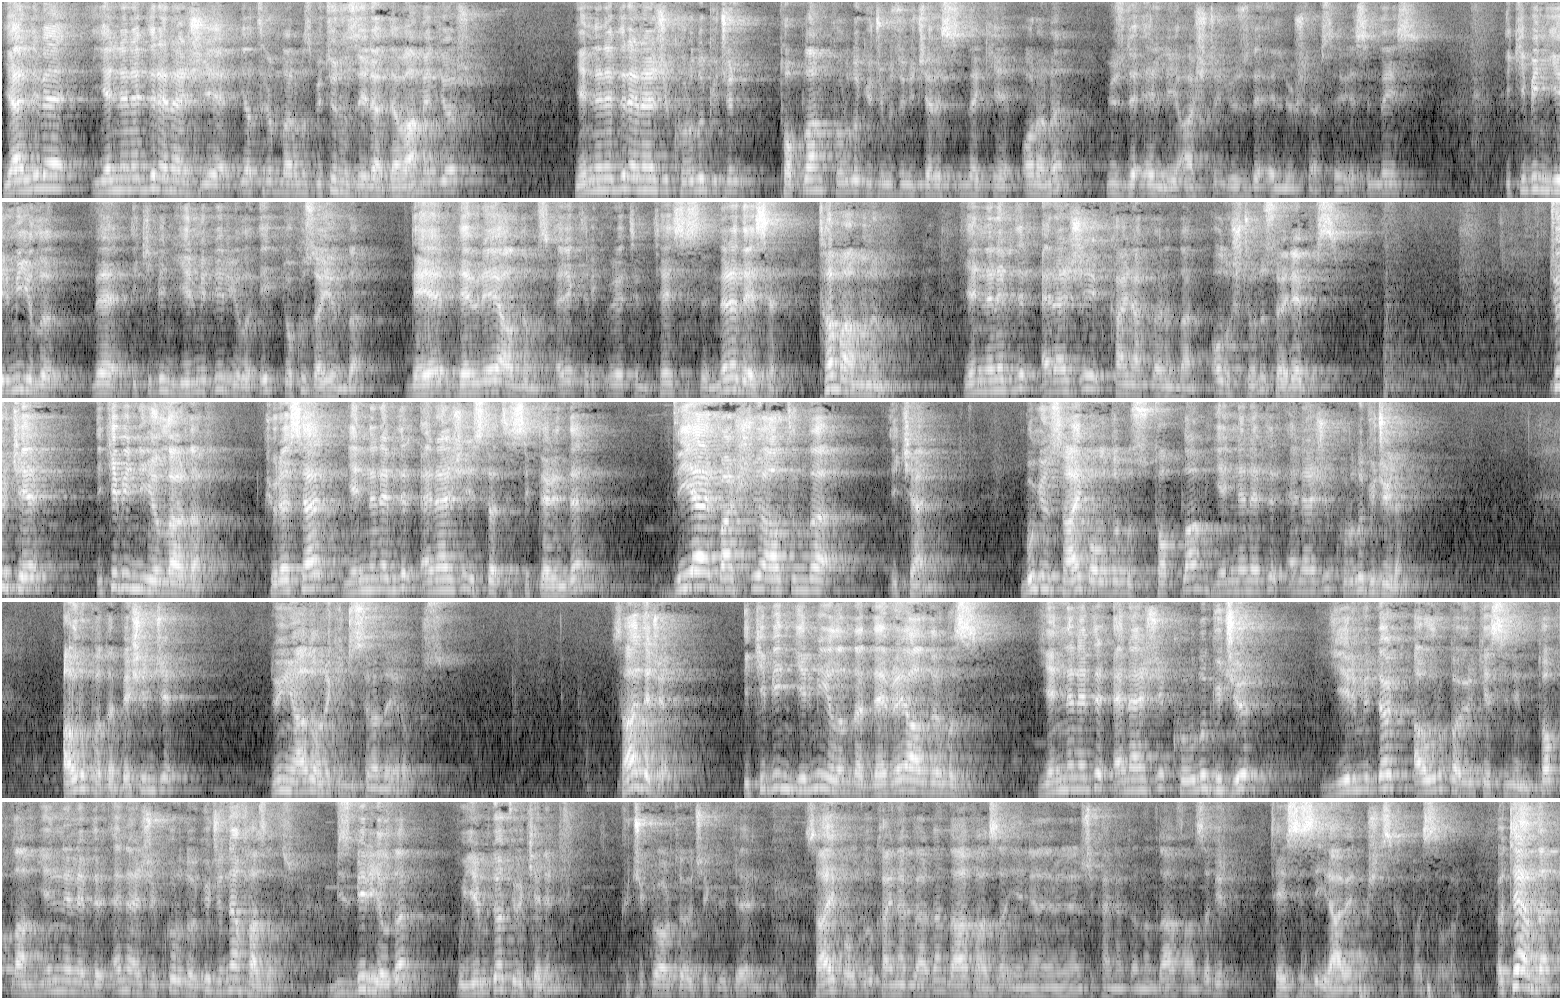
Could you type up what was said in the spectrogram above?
Yerli ve yenilenebilir enerjiye yatırımlarımız bütün hızıyla devam ediyor. Yenilenebilir enerji kurulu gücün toplam kurulu gücümüzün içerisindeki oranı yüzde 50'yi aştı. Yüzde 53'ler seviyesindeyiz. 2020 yılı ve 2021 yılı ilk 9 ayında değer devreye aldığımız elektrik üretim tesisleri neredeyse tamamının yenilenebilir enerji kaynaklarından oluştuğunu söyleyebiliriz. Türkiye 2000'li yıllarda küresel yenilenebilir enerji istatistiklerinde diğer başlığı altında iken bugün sahip olduğumuz toplam yenilenebilir enerji kurulu gücüyle Avrupa'da 5. dünyada 12. sırada yer alıyoruz. Sadece 2020 yılında devreye aldığımız yenilenebilir enerji kurulu gücü 24 Avrupa ülkesinin toplam yenilenebilir enerji kurulu gücünden fazladır. Biz bir yılda bu 24 ülkenin küçük ve orta ölçekli ülkelerin sahip olduğu kaynaklardan daha fazla, yenilenebilir enerji kaynaklarından daha fazla bir tesisi ilave etmişiz kapasite olarak. Öte yandan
